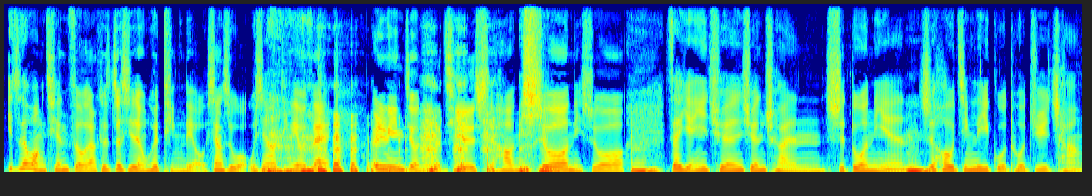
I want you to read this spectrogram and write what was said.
一直在往前走呀。可是这些人会停留，像是我，我现在要停留在 二零零九年的七月十号。你说，你说，在演艺圈宣传十多年、嗯、之后，经历过陀剧场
